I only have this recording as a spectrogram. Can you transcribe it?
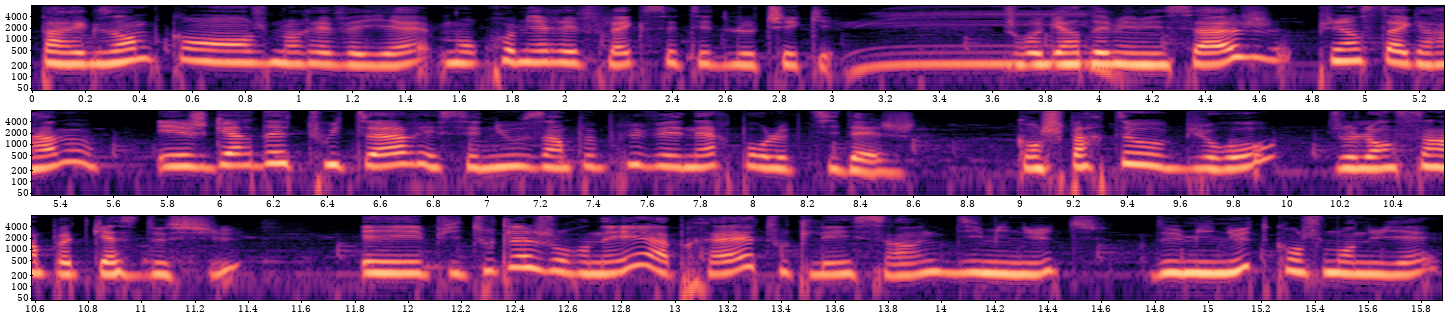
Par exemple, quand je me réveillais, mon premier réflexe était de le checker. Je regardais mes messages, puis Instagram, et je gardais Twitter et ses news un peu plus vénères pour le petit-déj. Quand je partais au bureau, je lançais un podcast dessus, et puis toute la journée, après, toutes les 5, 10 minutes, 2 minutes quand je m'ennuyais,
